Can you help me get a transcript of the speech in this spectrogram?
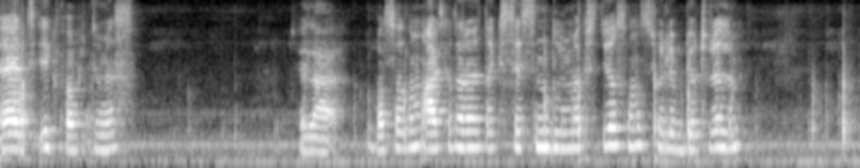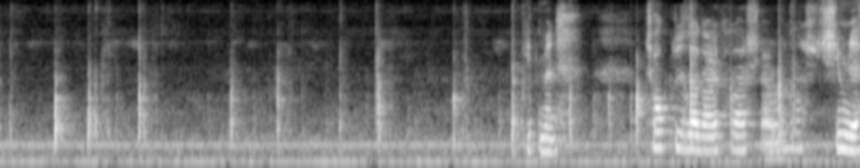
Evet ilk papetimiz. Şöyle basalım. Arka taraftaki sesini duymak istiyorsanız şöyle bir götürelim. Gitmedi. Çok güzel arkadaşlar bunlar. Şimdi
